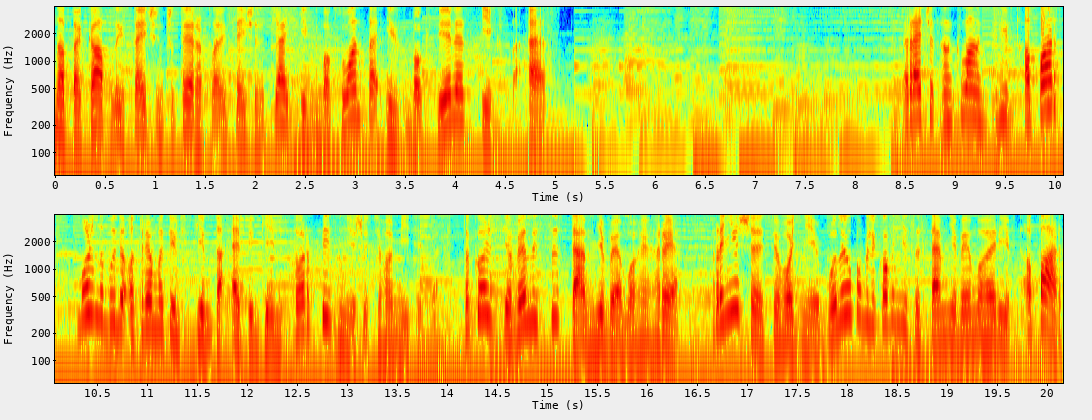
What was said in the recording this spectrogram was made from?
на ПК, PlayStation 4, PlayStation 5, Xbox One та Xbox Series X та S. Ratchet Clank Drift Apart можна буде отримати в Steam та Epic Games Store пізніше цього місяця. Також з'явились системні вимоги гри. Раніше сьогодні були опубліковані системні вимоги Rift Apart,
